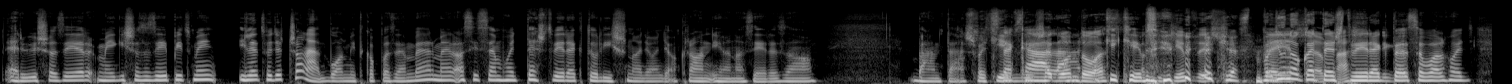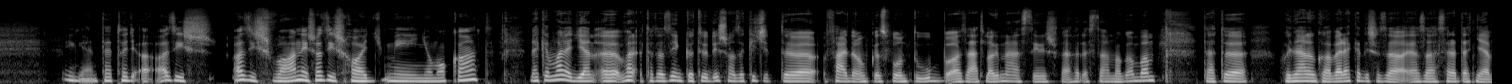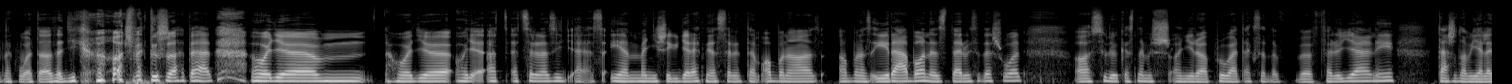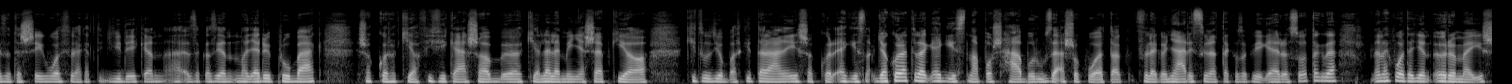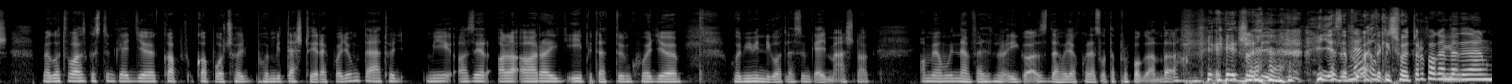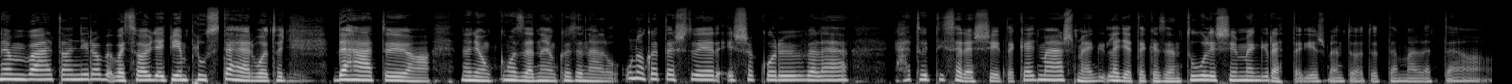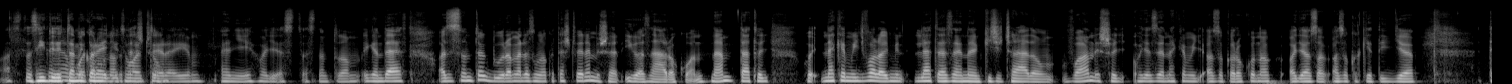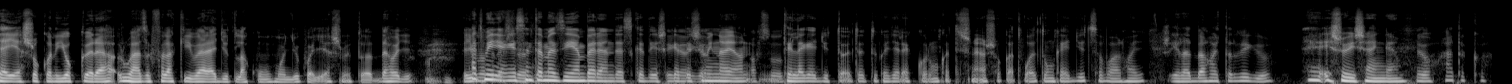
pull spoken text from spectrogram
erős azért mégis ez az építmény, illetve hogy a családból mit kap az ember, mert azt hiszem, hogy testvérektől is nagyon gyakran jön azért ez a bántás, a vagy szekálás, gondolsz? a kiképzés, a kiképzés vagy unokatestvérektől, szóval, hogy igen, tehát hogy az is az is van, és az is hagy mély nyomokat. Nekem van egy ilyen, tehát az én kötődésem az egy kicsit fájdalomközpontúbb az átlagnál, ezt én is felfedeztem magamban. Tehát, hogy nálunk a verekedés, az a, az a szeretett nyelvnek volt az egyik aspektusa, tehát, hogy, hogy, hogy egyszerűen az így, ez, ilyen mennyiségű gyereknél szerintem abban az, abban az érában ez természetes volt. A szülők ezt nem is annyira próbálták szerintem felügyelni, társadalmi jellegzetesség volt, főleg hát így vidéken ezek az ilyen nagy erőpróbák, és akkor ki a fifikásabb, ki a leleményesebb, ki, a, ki tud jobbat kitalálni, és akkor egész nap, gyakorlatilag egész napos háborúzások voltak, főleg a nyári szünetek azok végig erről szóltak, de ennek volt egy ilyen öröme is, meg ott volt köztünk egy kap, kapocs, hogy, hogy mi testvérek vagyunk, tehát hogy mi azért arra így építettünk, hogy, hogy mi mindig ott leszünk egymásnak ami amúgy nem feltétlenül igaz, de hogy akkor ez volt a propaganda. és hogy, ez nálunk is volt propaganda, igen. de nálunk nem vált annyira, vagy szóval hogy egy ilyen plusz teher volt, hogy de hát ő a nagyon hozzád nagyon közel álló unokatestvér, és akkor ő vele Hát, hogy ti szeressétek egymást, meg legyetek ezen túl, és én meg rettegésben töltöttem mellette a, azt az időt, amikor együtt voltunk. Ennyi, hogy ezt, ezt nem tudom. Igen, de ez, az viszont tök durva, mert az unokatestvére nem is olyan igazán rokon, nem? Tehát, hogy, hogy nekem így valahogy, lehet ez egy nagyon kicsi családom van, és hogy, hogy ezért nekem így azok a rokonok, vagy azok, azok akik így teljes rokoni jogkörre ruházok fel, akivel együtt lakunk, mondjuk, vagy ilyesmit. De hogy... Hát még szerintem ez ilyen berendezkedés kérdés, mi nagyon abszolút. tényleg együtt töltöttük a gyerekkorunkat, és nagyon sokat voltunk együtt, szóval, hogy... És életben hagytad végül? És ő is engem. Jó, hát akkor...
